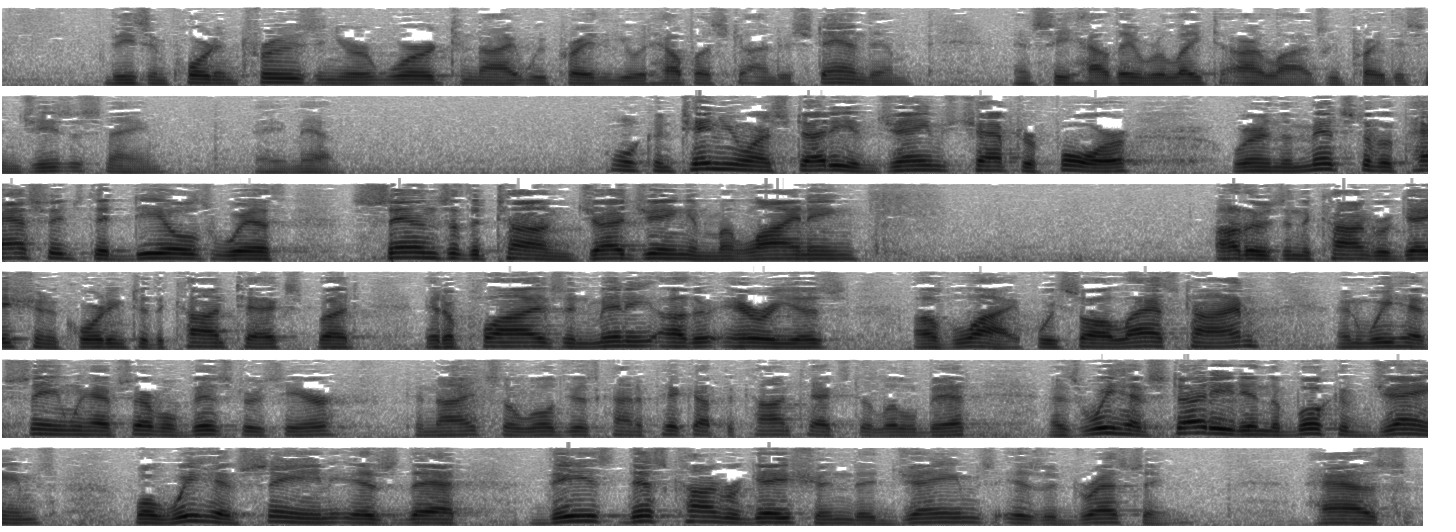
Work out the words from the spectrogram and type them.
these important truths in your word tonight, we pray that you would help us to understand them and see how they relate to our lives. We pray this in Jesus' name. Amen. We'll continue our study of James chapter 4. We're in the midst of a passage that deals with sins of the tongue, judging and maligning others in the congregation according to the context, but it applies in many other areas of life. We saw last time and we have seen, we have several visitors here tonight, so we'll just kind of pick up the context a little bit. As we have studied in the book of James, what we have seen is that these, this congregation that James is addressing has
